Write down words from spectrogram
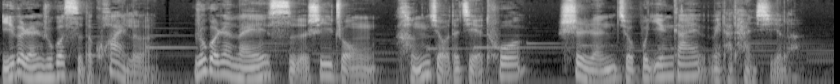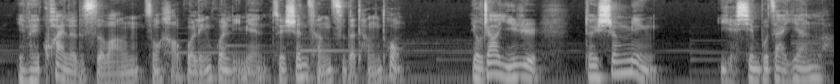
一个人如果死的快乐，如果认为死是一种恒久的解脱，世人就不应该为他叹息了，因为快乐的死亡总好过灵魂里面最深层次的疼痛。有朝一日，对生命也心不在焉了。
